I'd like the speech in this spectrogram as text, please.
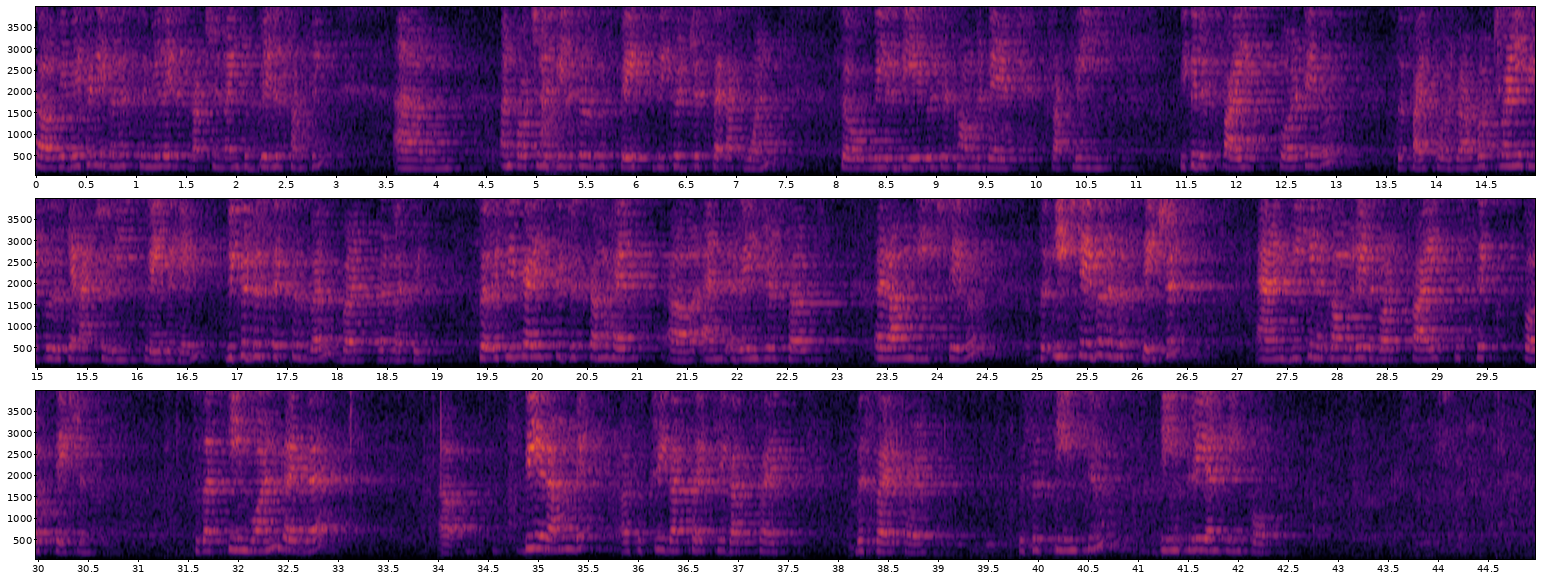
Uh, we're basically going to simulate a production line to build something. Um, unfortunately, because of the space, we could just set up one. So we'll be able to accommodate roughly, we could do five per table. So five fours are about 20 people can actually play the game. We could do six as well, but, but let's see. So if you guys could just come ahead uh, and arrange yourselves around each table. So each table is a station, and we can accommodate about five to six per station. So that's team one right there. Uh, be around it. Uh, so three that side, three that side, this side, sorry. This is team two, team three, and team four.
